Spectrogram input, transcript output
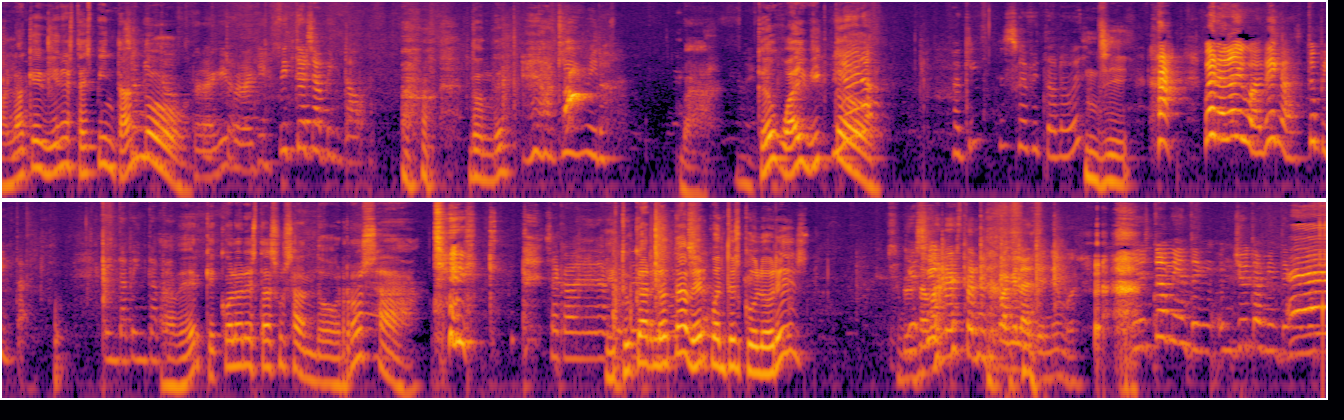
¡Hola, qué bien estáis pintando! Por aquí, por aquí. Víctor se ha pintado. ¿Dónde? Aquí, mira. Va. ¡Qué guay, Víctor! Aquí se ha pintado, ¿lo ves? Sí. ¡Ja! Bueno, da igual, venga, tú pinta. Pinta, pinta, pinta. A ver, ¿qué color estás usando? Rosa. Se acaba de dar ¿Y tú, Carlota? A ver, ¿cuántos colores? Si sí. esta no sé para qué la tenemos. Yo también tengo, yo también tengo muchos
